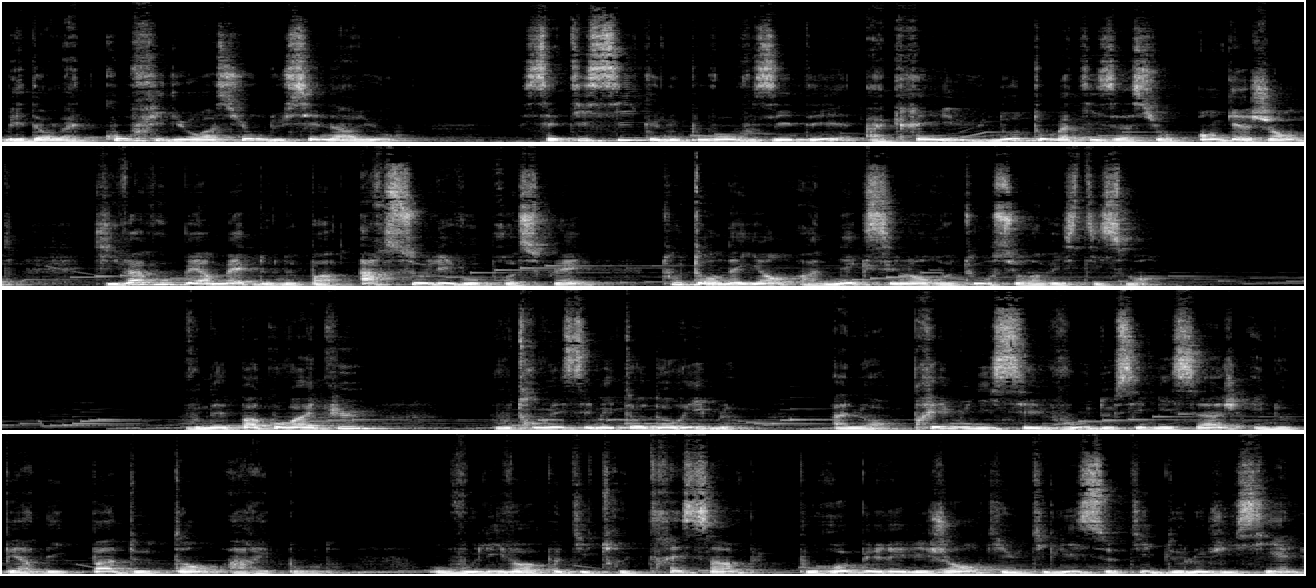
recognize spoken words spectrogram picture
mais dans la configuration du scénario. C'est ici que nous pouvons vous aider à créer une automatisation engageante qui va vous permettre de ne pas harceler vos prospects tout en ayant un excellent retour sur investissement. Vous n'êtes pas convaincu? Vous trouvez ces méthodes horribles? Alors prémunissez-vous de ces messages et ne perdez pas de temps à répondre. On vous livre un petit truc très simple pour repérer les gens qui utilisent ce type de logiciel.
